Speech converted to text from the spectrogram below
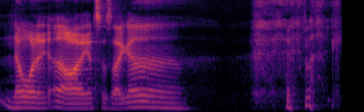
no one in the audience was like, uh. like,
